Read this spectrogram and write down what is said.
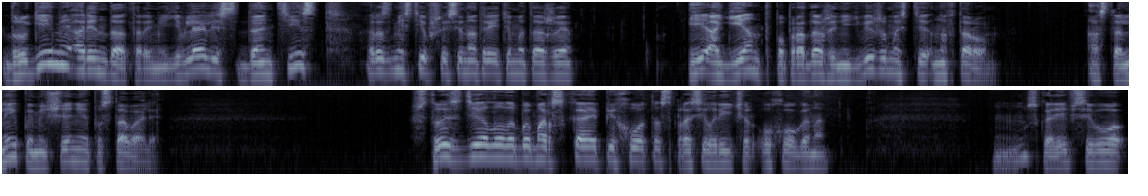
Другими арендаторами являлись дантист, разместившийся на третьем этаже, и агент по продаже недвижимости на втором. Остальные помещения пустовали. «Что сделала бы морская пехота?» — спросил Ричард у Хогана. Ну, «Скорее всего,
